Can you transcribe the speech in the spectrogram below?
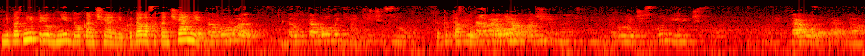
Не позднее трех дней до окончания. Когда у вас окончание? Второго, до второго девяти часов. Тогда так точно. Второе число девять часов. Второе, да? Да.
